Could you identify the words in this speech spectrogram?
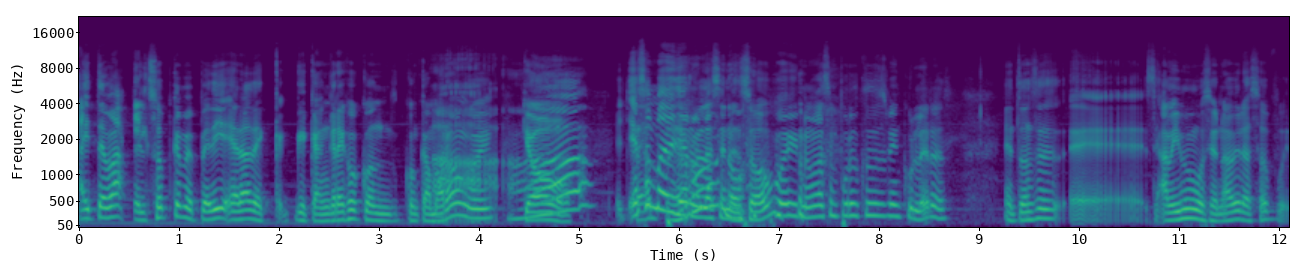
Ahí te va, el sub que me pedí era de, de cangrejo con, con camarón, güey. Ah, ¿Qué hago? Esa ¿sea madre ya no la hacen No. en sub, güey. No, hacen puras cosas bien culeras. Entonces, eh, a mí me emocionaba ir a sub, güey.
